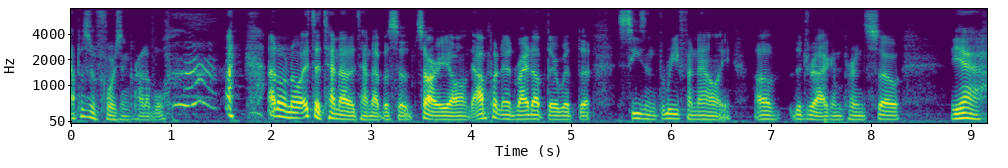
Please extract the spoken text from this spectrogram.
episode four is incredible. I don't know. It's a 10 out of 10 episode. Sorry, y'all. I'm putting it right up there with the season three finale of The Dragon Prince. So, yeah,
